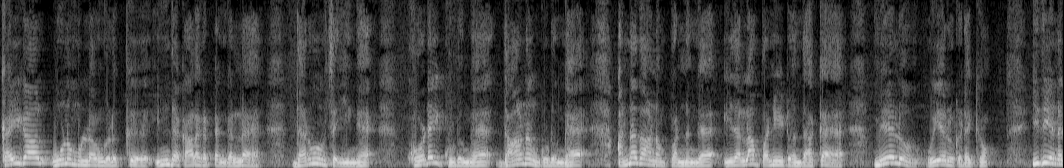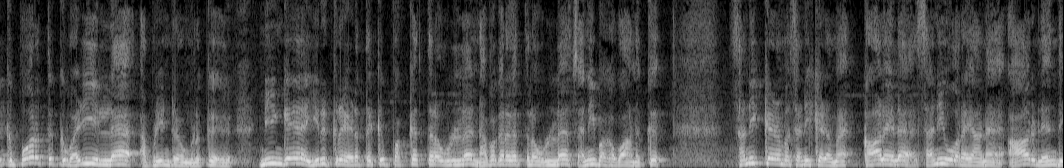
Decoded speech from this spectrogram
கைகால் ஊனம் உள்ளவங்களுக்கு இந்த காலகட்டங்களில் தர்மம் செய்யுங்க. கொடை கொடுங்க தானம் கொடுங்க அன்னதானம் பண்ணுங்க. இதெல்லாம் பண்ணிட்டு வந்தாக்க மேலும் உயர்வு கிடைக்கும். இது எனக்கு போகிறதுக்கு வழி இல்லை அப்படின்றவங்களுக்கு நீங்கள் இருக்கிற இடத்துக்கு பக்கத்தில் உள்ள நவகிரகத்தில் உள்ள சனி பகவானுக்கு சனிக்கிழமை சனிக்கிழமை காலையில் சனி ஓரையான ஆறுலேருந்து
